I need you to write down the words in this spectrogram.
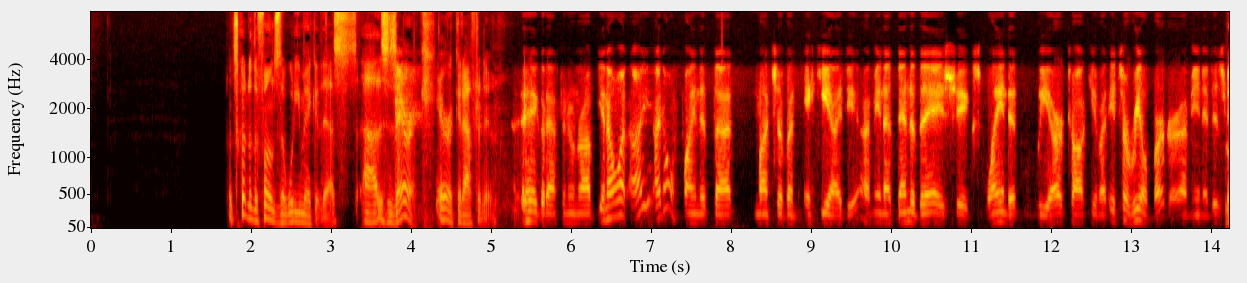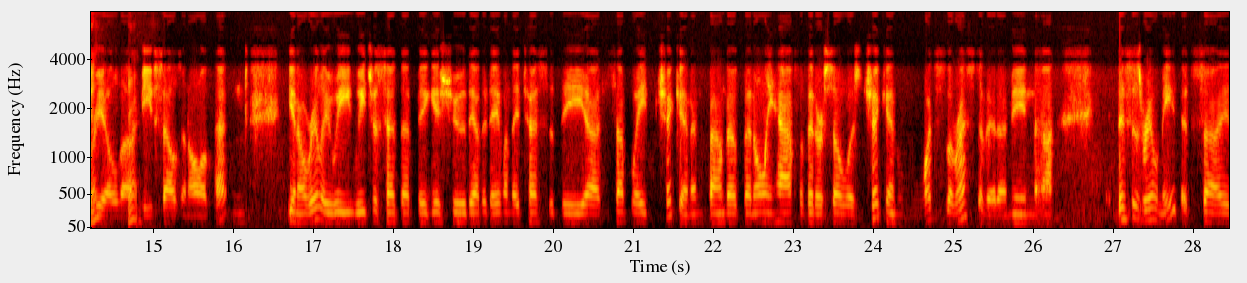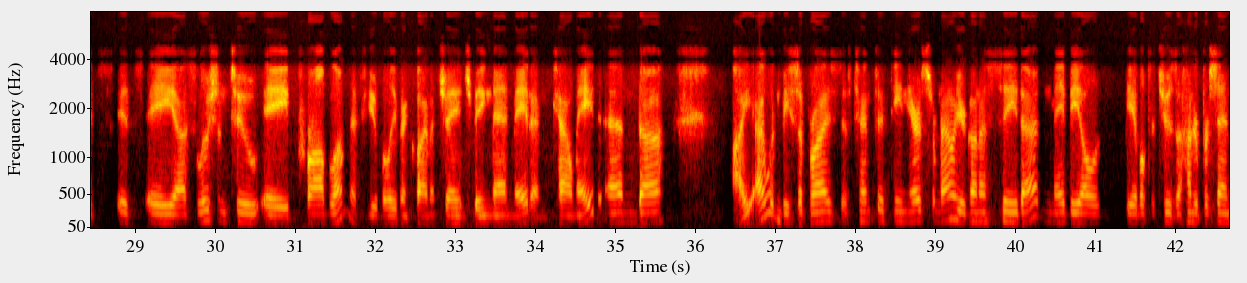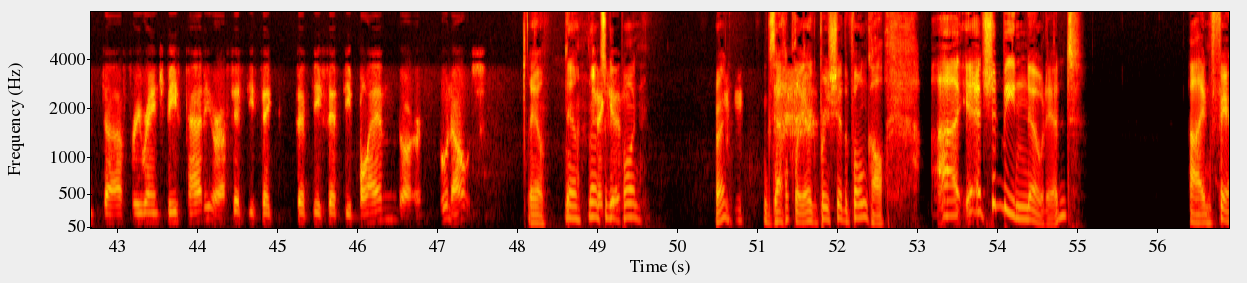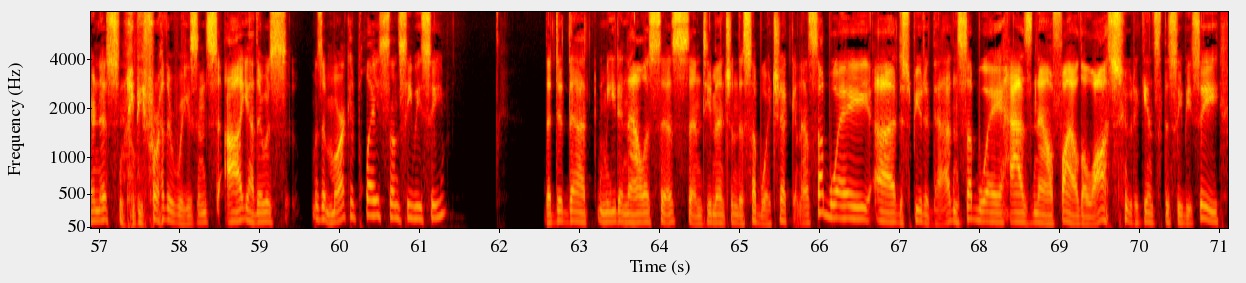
Let's go to the phones, though. What do you make of this? Uh, this is Eric. Eric, good afternoon. Hey, good afternoon, Rob. You know what? I, I don't find it that much of an icky idea. I mean, at the end of the day, as she explained it, we are talking about it's a real burger. I mean, it is yeah, real uh, right. beef cells and all of that. And you know, really, we we just had that big issue the other day when they tested the uh, Subway chicken and found out that only half of it or so was chicken. What's the rest of it? I mean, uh, this is real meat. It's uh, it's it's a uh, solution to a problem, if you believe in climate change being man-made and cow-made. And uh, I, I wouldn't be surprised if 10, 15 years from now you're going to see that, and maybe you'll be able to choose a 100% uh, free-range beef patty or a 50-50 blend, or who knows. Yeah, yeah, that's Chicken. a good point. Right, exactly. I appreciate the phone call. Uh, it should be noted uh, in fairness and maybe for other reasons. Uh, yeah, there was was a marketplace on CBC that did that meat analysis, and he mentioned the Subway chicken. Now, Subway uh, disputed that, and Subway has now filed a lawsuit against the CBC.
